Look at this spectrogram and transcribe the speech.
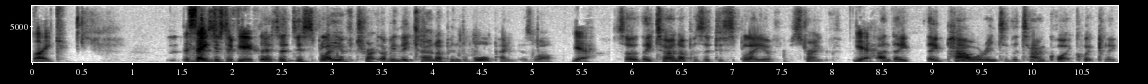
like this ain't There's just a di- few. There's a display of. Tra- I mean, they turn up in the war paint as well. Yeah. So they turn up as a display of strength. Yeah. And they, they power into the town quite quickly.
